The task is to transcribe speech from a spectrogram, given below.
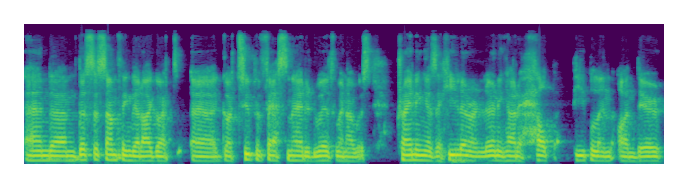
And um, this is something that I got uh, got super fascinated with when I was training as a healer and learning how to help people in, on their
